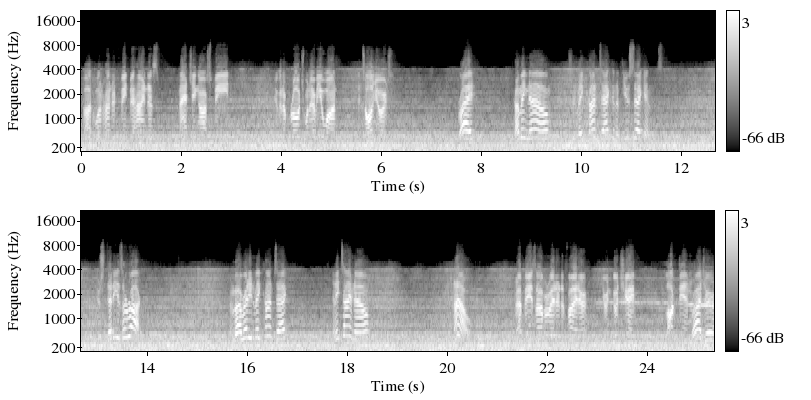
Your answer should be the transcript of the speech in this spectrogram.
About 100 feet behind us, matching our speed. You can approach whenever you want. It's all yours. Right. Coming now. Should make contact in a few seconds. You're steady as a rock. I'm about ready to make contact. Any time now. Now. Trapeze operator to fighter. You're in good shape. Locked in. Roger.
